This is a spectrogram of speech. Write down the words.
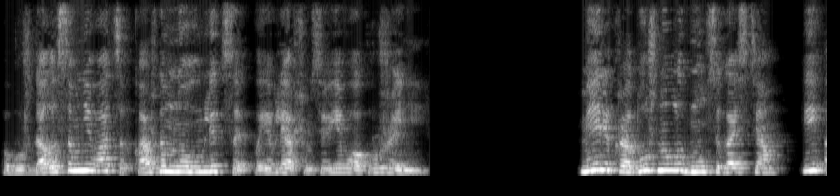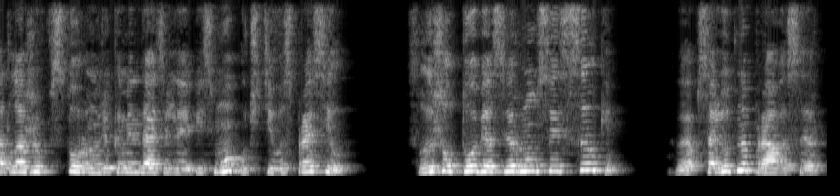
побуждала сомневаться в каждом новом лице, появлявшемся в его окружении. Мерик радушно улыбнулся гостям и, отложив в сторону рекомендательное письмо, учтиво спросил. «Слышал, Тобиас вернулся из ссылки?» «Вы абсолютно правы, сэр.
